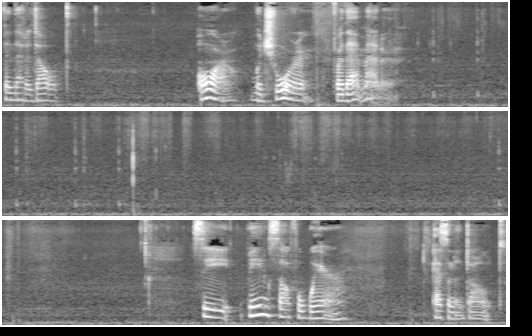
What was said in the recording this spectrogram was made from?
than that adult, or mature for that matter. See, being self aware as an adult,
